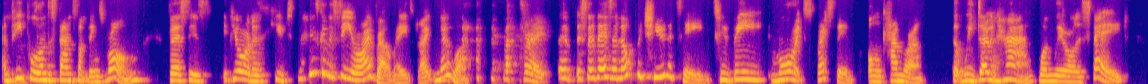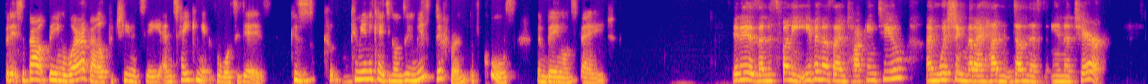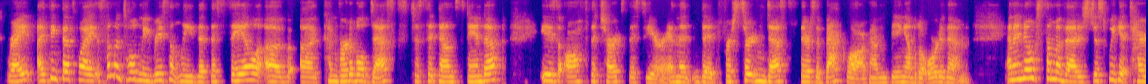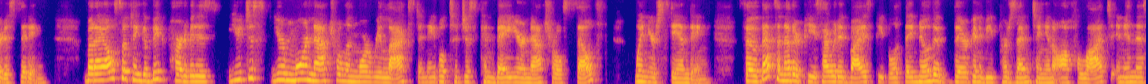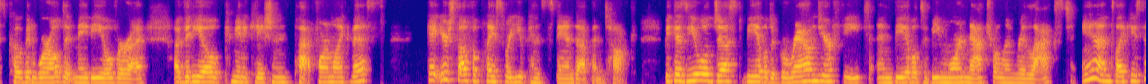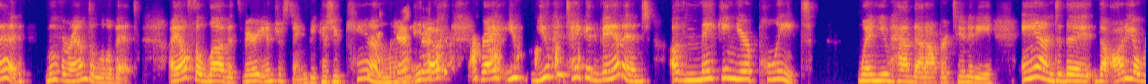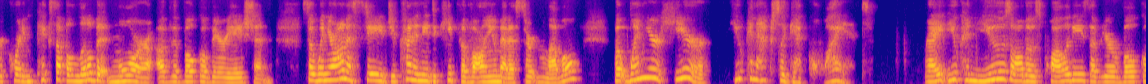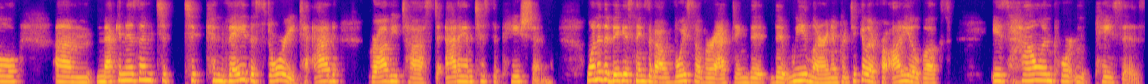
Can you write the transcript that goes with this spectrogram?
and people understand something's wrong versus if you're on a huge who's going to see your eyebrow raised right? No one. That's right. So, so, there's an opportunity to be more expressive on camera that we don't have when we're on a stage but it's about being aware of that opportunity and taking it for what it is because c- communicating on zoom is different of course than being on stage. It is and it's funny even as i'm talking to you i'm wishing that i hadn't done this in a chair right? I think that's why someone told me recently that the sale of uh, convertible desks to sit down stand up is off the charts this year, and that, that for certain desks, there's a backlog on being able to order them. And I know some of that is just we get tired of sitting. But I also think a big part of it is you just, you're more natural and more relaxed and able to just convey your natural self when you're standing. So that's another piece I would advise people if they know that they're going to be presenting an awful lot. And in this COVID world, it may be over a, a video communication platform like this. Get yourself a place where you can stand up and talk because you will just be able to ground your feet and be able to be more natural and relaxed. And like you said, move around a little bit. I also love it's very interesting because you can, you know, right? You you can take advantage of making your point when you have that opportunity and the the audio recording picks up a little bit more of the vocal variation so when you're on a stage you kind of need to keep the volume at a certain level but when you're here you can actually get quiet, right? You can use all those qualities of your vocal um, mechanism to, to convey the story, to add gravitas, to add anticipation. One of the biggest things about voiceover acting that, that we learn, in particular for audiobooks, is how important pace is.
